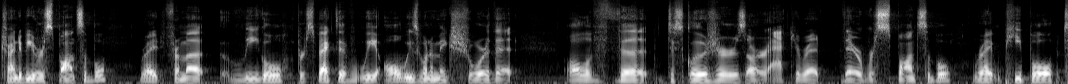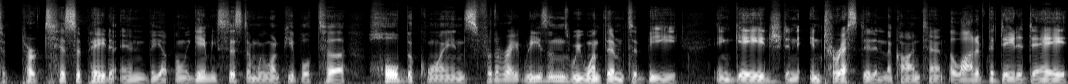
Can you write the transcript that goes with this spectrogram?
trying to be responsible, right? From a legal perspective, we always want to make sure that all of the disclosures are accurate. They're responsible, right? People to participate in the Up Only Gaming system. We want people to hold the coins for the right reasons. We want them to be engaged and interested in the content. A lot of the day to day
